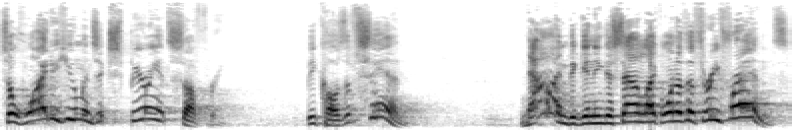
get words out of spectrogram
So why do humans experience suffering? Because of sin. Now I'm beginning to sound like one of the three friends.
